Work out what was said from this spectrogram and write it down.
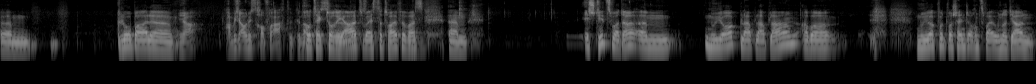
ähm, globale ja habe ich auch nicht drauf geachtet, genau. Protektoriat, das, äh, weiß der Teufel was. Mhm. Ähm, es steht zwar da, ähm, New York, bla bla bla, aber New York wird wahrscheinlich auch in 200 Jahren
